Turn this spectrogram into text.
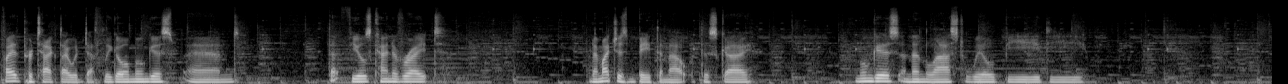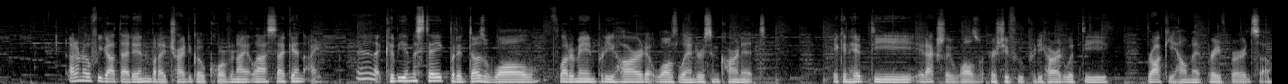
If I had Protect, I would definitely go Amoonguss, and that feels kind of right. But I might just bait them out with this guy. Amoonguss, and then last will be the... I don't know if we got that in, but I tried to go Corviknight last second. I eh, That could be a mistake, but it does wall Fluttermane pretty hard. It walls Landorus Incarnate. It can hit the... It actually walls Urshifu pretty hard with the Rocky Helmet Brave Bird, so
